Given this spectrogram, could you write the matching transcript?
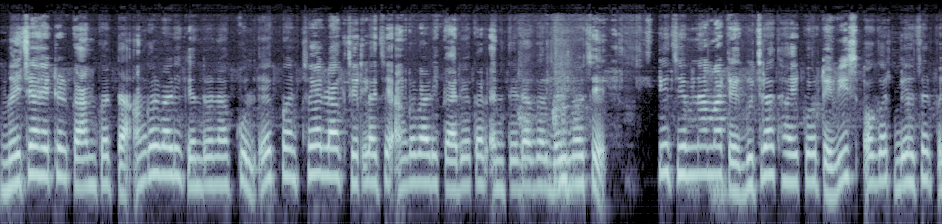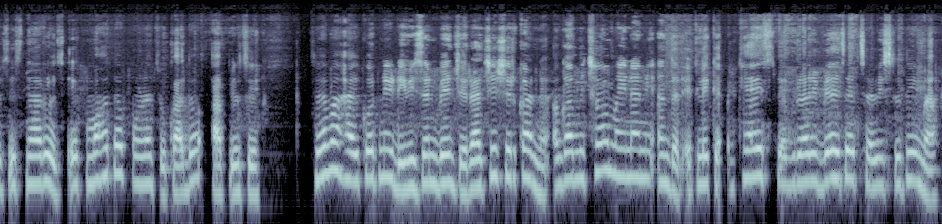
મેજા હેઠળ કામ કરતા આંગણવાડી કેન્દ્રોના કુલ એક પોઈન્ટ છ લાખ જેટલા જે આંગણવાડી કાર્યકર અને તેડાગર બહેનો છે કે જેમના માટે ગુજરાત હાઈકોર્ટે વીસ ઓગસ્ટ બે હજાર પચીસના રોજ એક મહત્વપૂર્ણ ચુકાદો આપ્યો છે. જેમાં હાઈકોર્ટની ડિવિઝન બેન્ચે રાજ્ય સરકારને આગામી છ મહિનાની અંદર એટલે કે અઠ્યાવીસ ફેબ્રુઆરી બે હજાર છવ્વીસ સુધીમાં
